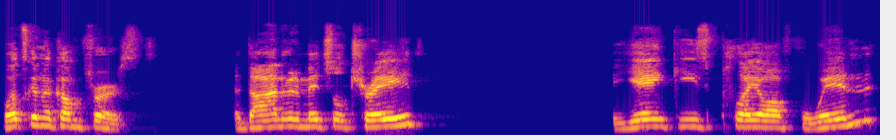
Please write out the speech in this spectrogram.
What's going to come first? A Donovan Mitchell trade? The Yankees playoff win?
